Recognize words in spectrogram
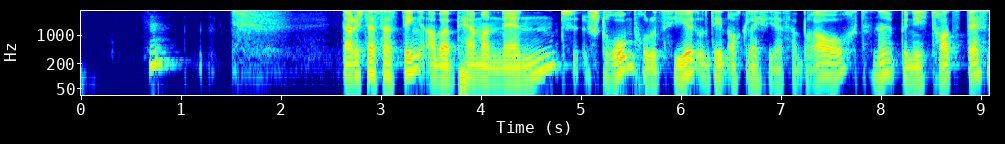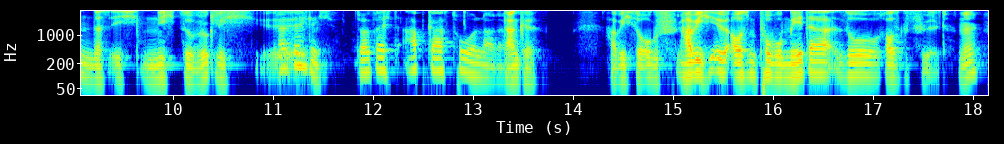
Dadurch, dass das Ding aber permanent Strom produziert und den auch gleich wieder verbraucht, ne, bin ich trotz dessen, dass ich nicht so wirklich. Äh, Tatsächlich. Du hast recht, Abgastoholader. danke. Habe ich so habe ich äh, aus dem Popometer so rausgefühlt. Ne?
